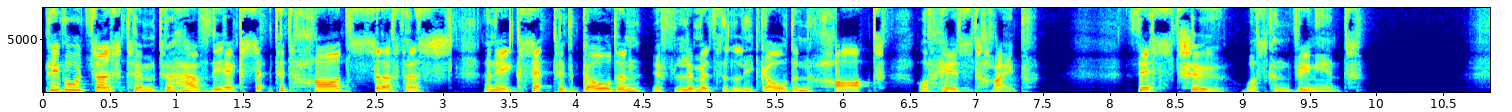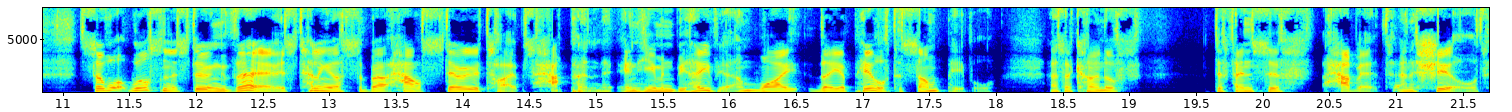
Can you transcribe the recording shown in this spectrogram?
People judged him to have the accepted hard surface and the accepted golden, if limitedly golden, heart of his type. This, too, was convenient. So, what Wilson is doing there is telling us about how stereotypes happen in human behavior and why they appeal to some people as a kind of defensive habit and a shield.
